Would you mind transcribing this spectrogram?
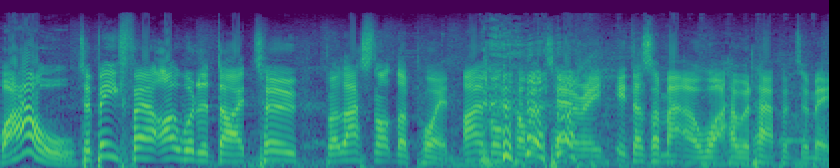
Wow. To be fair, I would have died too, but that's not the point. I'm on commentary. it doesn't matter what would happen to me.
